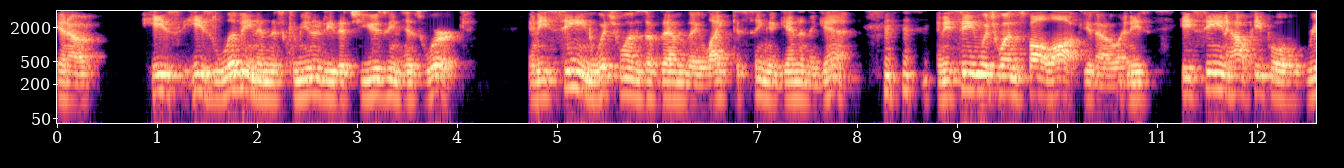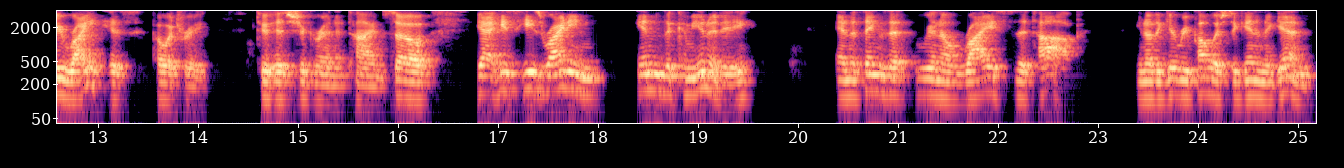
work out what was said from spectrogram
You know, he's he's living in this community that's using his work and he's seeing which ones of them they like to sing again and again and he's seeing which ones fall off you know and he's he's seeing how people rewrite his poetry to his chagrin at times so yeah he's he's writing in the community and the things that you know rise to the top you know that get republished again and again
